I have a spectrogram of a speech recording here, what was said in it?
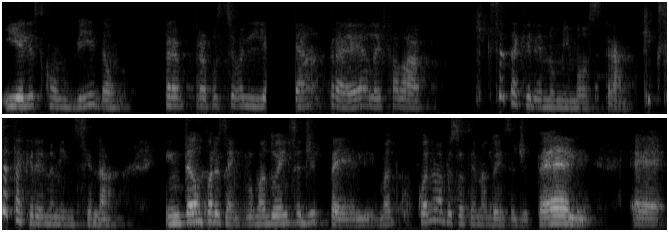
e eles convidam para você olhar para ela e falar o que, que você está querendo me mostrar? O que, que você está querendo me ensinar? Então, por exemplo, uma doença de pele. Uma, quando uma pessoa tem uma doença de pele, é,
